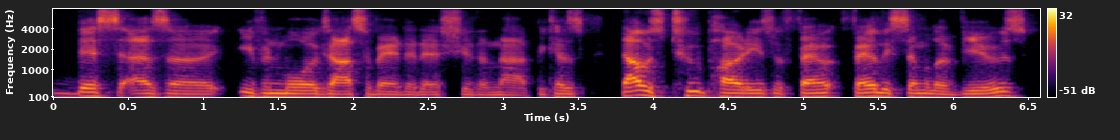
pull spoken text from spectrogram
this as a even more exacerbated issue than that because that was two parties with fa- fairly similar views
